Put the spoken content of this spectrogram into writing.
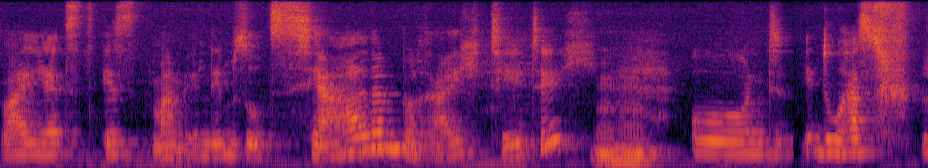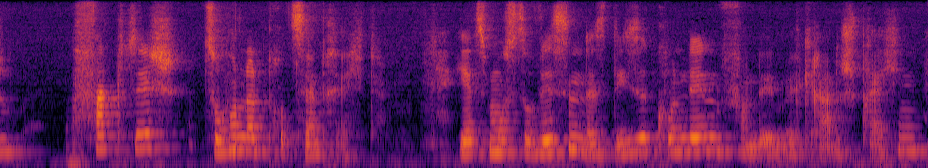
weil jetzt ist man in dem sozialen Bereich tätig mhm. und du hast faktisch zu 100 Prozent recht. Jetzt musst du wissen, dass diese Kundin, von der wir gerade sprechen,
